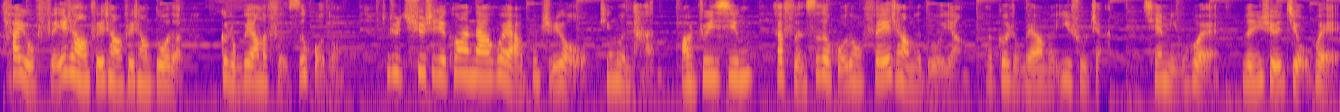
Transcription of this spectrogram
它有非常非常非常多的各种各样的粉丝活动。就是去世界科幻大会啊，不只有听论坛，啊追星，他粉丝的活动非常的多样啊，各种各样的艺术展、签名会、文学酒会、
